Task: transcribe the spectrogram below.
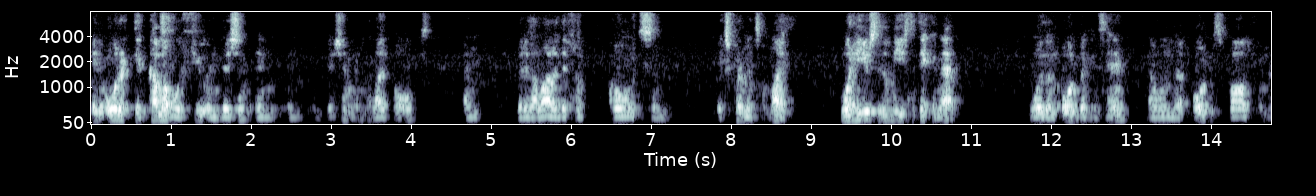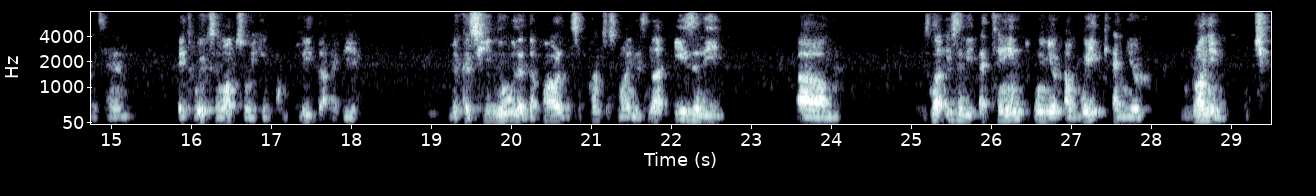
in order to come up with few envision in, in envision and light bulbs, and there is a lot of different codes and experiments online. What he used to do, he used to take a nap with an orb in his hand, and when the orbs fall from his hand, it wakes him up so he can complete the idea. Because he knew that the power of the subconscious mind is not easily um, it's not easily attained when you're awake and you're running, ch-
